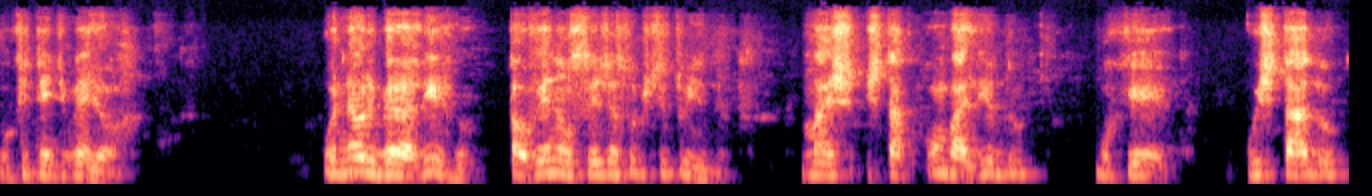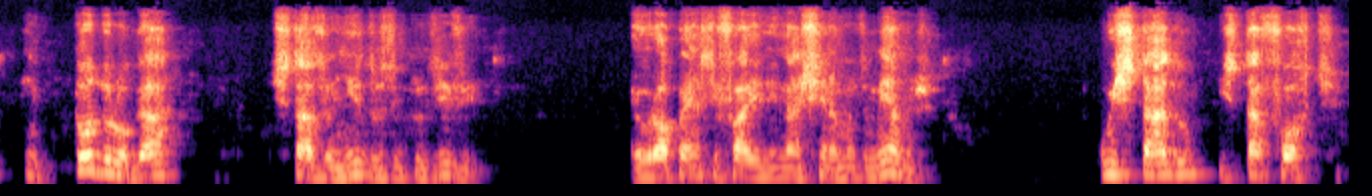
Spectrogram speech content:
o que tem de melhor. O neoliberalismo talvez não seja substituído, mas está combalido porque o Estado, em todo lugar, Estados Unidos, inclusive, Europa nem se fala e na China muito menos, o Estado está forte,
